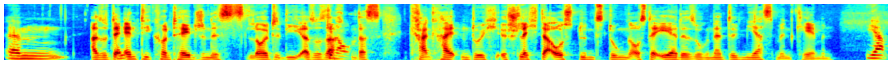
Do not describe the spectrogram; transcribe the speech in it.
Ähm, also der Anti-Contagonists, Leute, die also sagten, genau. dass Krankheiten durch äh, schlechte Ausdünstungen aus der Erde, sogenannte Miasmen, kämen. Ja,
